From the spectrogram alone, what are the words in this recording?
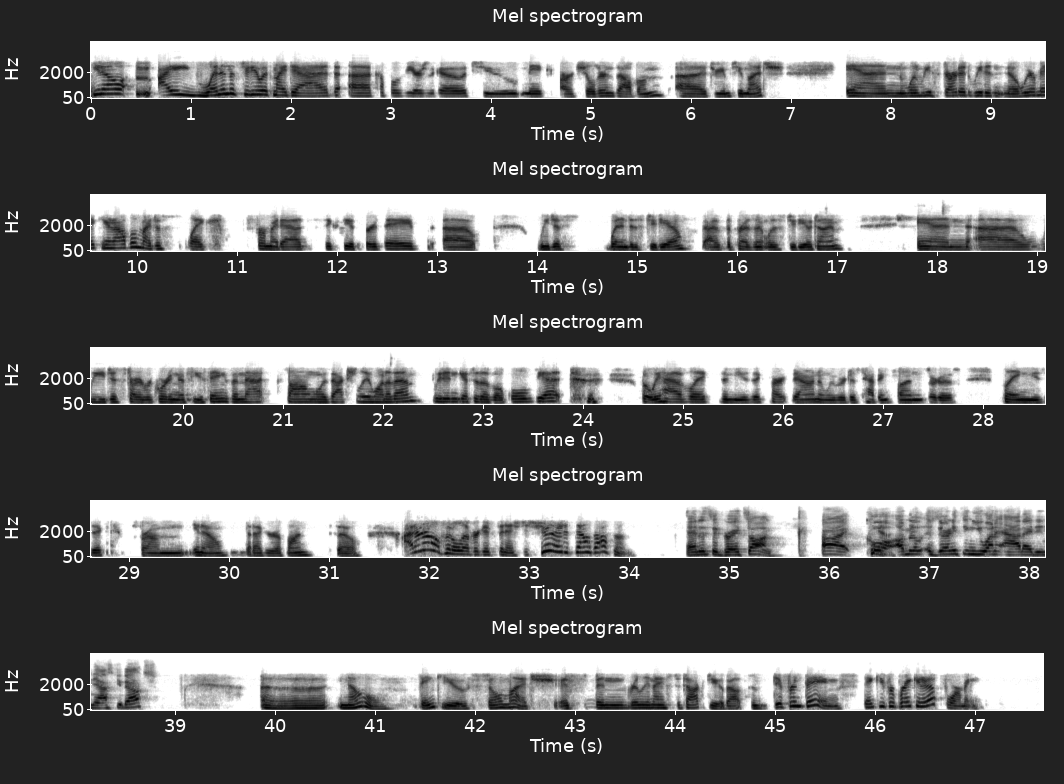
You know, I went in the studio with my dad uh, a couple of years ago to make our children's album, uh, Dream Too Much. And when we started, we didn't know we were making an album. I just, like, for my dad's 60th birthday, uh, we just went into the studio. Uh, the president was studio time. And uh, we just started recording a few things, and that song was actually one of them. We didn't get to the vocals yet, but we have like the music part down, and we were just having fun, sort of playing music from you know that I grew up on. So I don't know if it'll ever get finished. It should. It sounds awesome. And it's a great song. All right, cool. Yeah. I'm gonna is there anything you want to add I didn't ask you about? Uh, no, thank you so much. It's been really nice to talk to you about some different things. Thank you for breaking it up for me.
